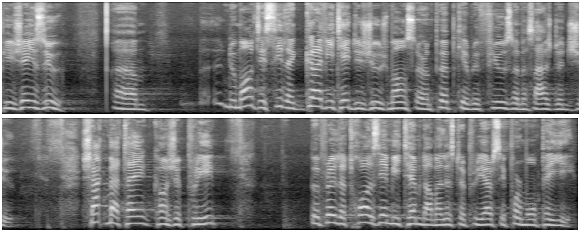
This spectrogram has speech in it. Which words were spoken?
Puis Jésus euh, nous montre ici la gravité du jugement sur un peuple qui refuse le message de Dieu. Chaque matin, quand je prie, à peu près le troisième item dans ma liste de prières, c'est pour mon pays,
